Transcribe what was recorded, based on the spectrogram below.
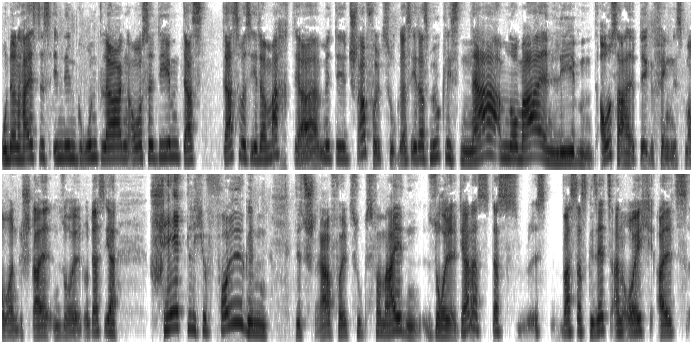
Und dann heißt es in den Grundlagen außerdem, dass das, was ihr da macht, ja, mit dem Strafvollzug, dass ihr das möglichst nah am normalen Leben außerhalb der Gefängnismauern gestalten sollt und dass ihr schädliche Folgen des Strafvollzugs vermeiden sollt. Ja, das, das ist, was das Gesetz an euch als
